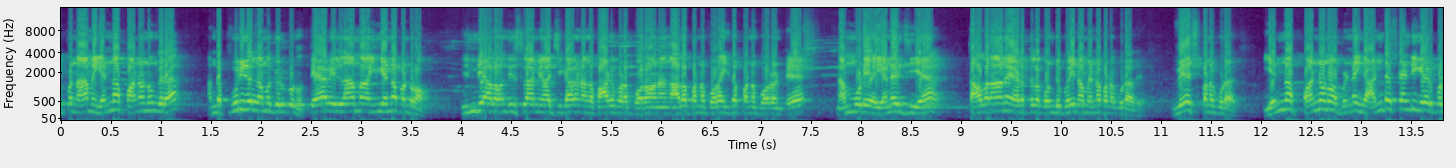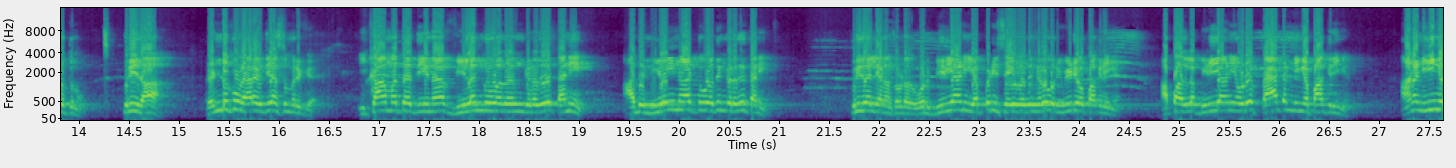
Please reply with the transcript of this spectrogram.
இப்போ நாம என்ன பண்ணணுங்கிற அந்த புரிதல் நமக்கு இருக்கணும். தேவையில்லாம இங்க என்ன பண்றோம்? இந்தியாவில் வந்து இஸ்லாமிய ஆட்சிக்காக நாங்க பாடுபட போறோம் நாங்க அதை பண்ண போறோம் இதை பண்ண போறோம்ட்டு நம்முடைய எனர்ஜியை தவறான இடத்துல கொண்டு போய் நம்ம என்ன பண்ணக்கூடாது? வேஸ்ட் பண்ணக்கூடாது. என்ன பண்ணணும் அப்படின்னா இங்க அண்டர்ஸ்டாண்டிங் ஏற்படுத்தணும். புரியுதா? ரெண்டுக்கும் வேற வித்தியாசம் இருக்கு. இக்காமத்த தீன விளங்குவதுங்கிறது தனி. அது நிலைநாட்டுவதுங்கிறது தனி. புரியுதா இல்லையா நான் சொல்றது? ஒரு பிரியாணி எப்படி செய்வதுங்கிற ஒரு வீடியோ பாக்குறீங்க. அப்ப அதுல பிரியாணியோட பேட்டர்ன் நீங்க பாக்குறீங்க. ஆனா நீங்க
